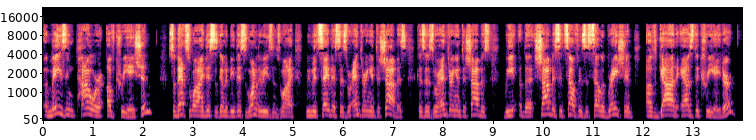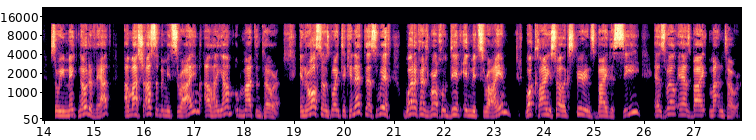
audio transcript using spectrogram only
amazing power of creation. So that's why this is going to be, this is one of the reasons why we would say this as we're entering into Shabbos, because as we're entering into Shabbos, we, the Shabbos itself is a celebration of God as the creator. So we make note of that. Amash asa b'mitzrayim al hayam u'b'matan Torah. And it also is going to connect us with what Akash Baruch Hu did in Mitzrayim, what Klal Yisrael experienced by the sea, as well as by Matan Torah.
